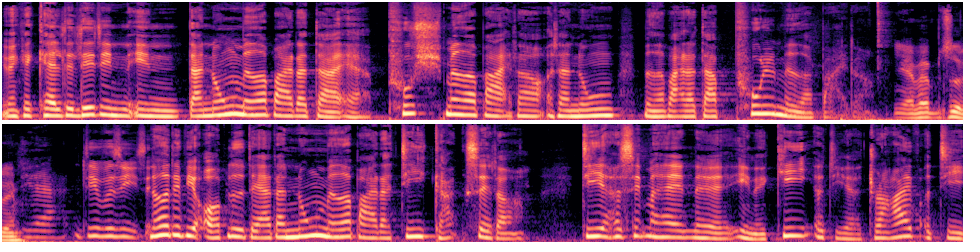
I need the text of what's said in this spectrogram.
man kan kalde det lidt en, en der er nogle medarbejdere, der er push-medarbejdere, og der er nogle medarbejdere, der er pull-medarbejdere. Ja, hvad betyder det? Ja, det er præcis. Noget af det, vi har oplevet, det er, at der er nogle medarbejdere, de er igangsættere. De har simpelthen øh, energi, og de har drive, og de,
